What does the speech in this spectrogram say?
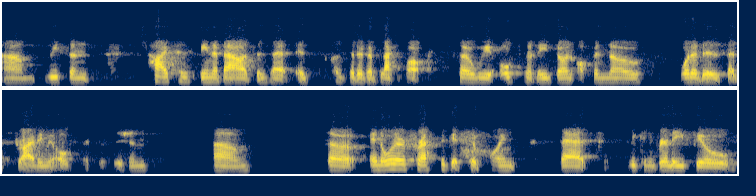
um, recent hype has been about, is that it's considered a black box. So we ultimately don't often know what it is that's driving the ultimate decision. Um, so in order for us to get to a point that we can really feel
